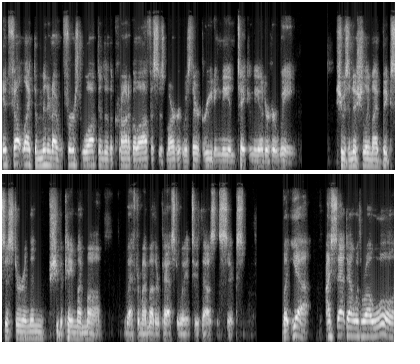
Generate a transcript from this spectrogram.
It felt like the minute I first walked into the Chronicle offices, Margaret was there greeting me and taking me under her wing. She was initially my big sister, and then she became my mom after my mother passed away in 2006. But yeah, I sat down with Raul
